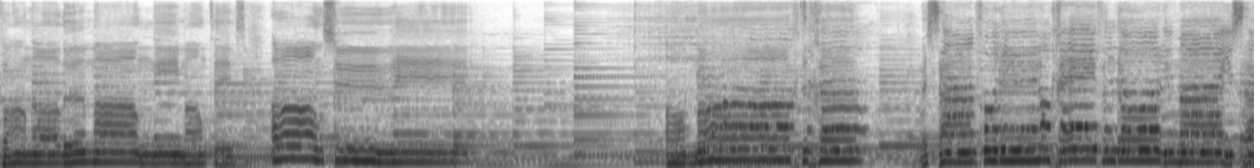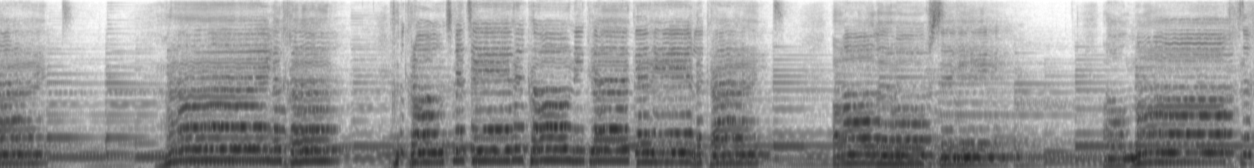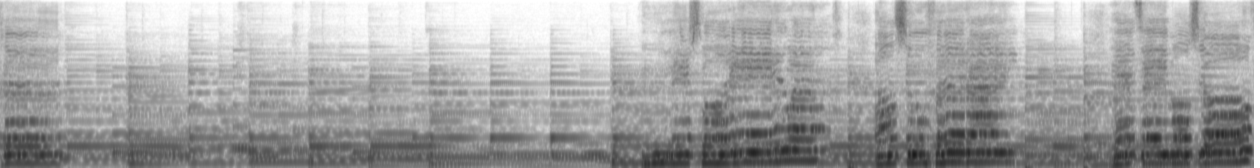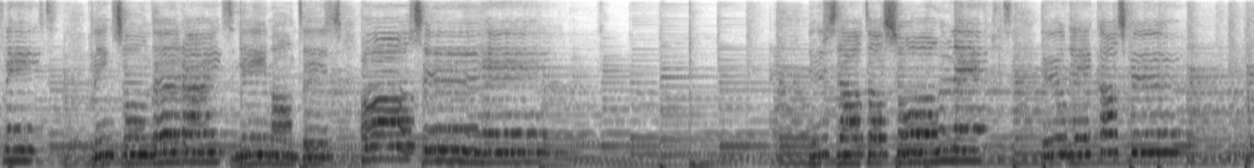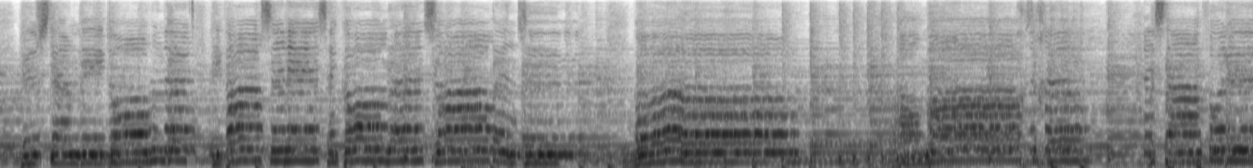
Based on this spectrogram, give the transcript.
van allemaal. Niemand is als U. Heer. Almachtige, wij staan voor U omgeven door Uw majesteit. Heilige gekroond met eer koninklijke heerlijkheid, Allerhoogste Heer, Almachtige. U is voor eeuwig als. ons loflied klinkt zonder eind. Niemand is als u, Heer. U straalt als zonlicht, uw blik als vuur. Uw stem die dondert, die wassen is en komen zal, bent u. stāv forut.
